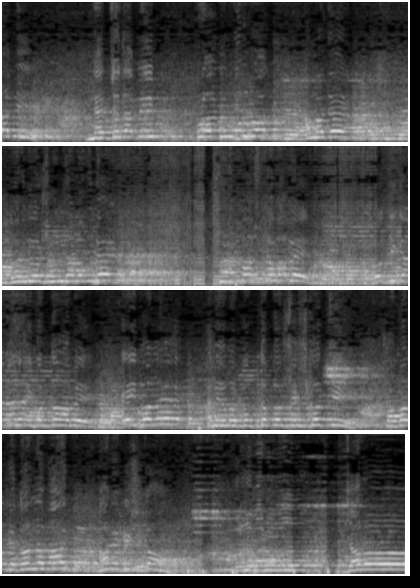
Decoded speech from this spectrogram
দাবি ন্যায্য দাবি পূরণপূর্বক আমাদের ধর্মীয় সংখ্যালঘুদের সুস্পষ্টভাবে অধিকার আদায় করতে হবে। এই বলে আমি আমার বক্তব্য শেষ করছি। সকলকে ধন্যবাদ। হরে কৃষ্ণ। ধন্যবাদ চলো চলো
